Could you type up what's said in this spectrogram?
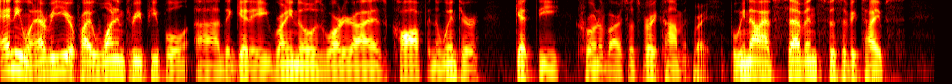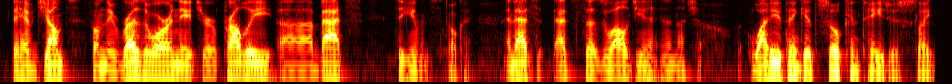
anyone every year. Probably one in three people uh, that get a runny nose, watery eyes, cough in the winter get the coronavirus. So it's very common. Right. But we now have seven specific types that have jumped from the reservoir in nature, probably uh, bats, to humans. Okay. And that's that's uh, zoology in a nutshell. Why do you think it's so contagious? Like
